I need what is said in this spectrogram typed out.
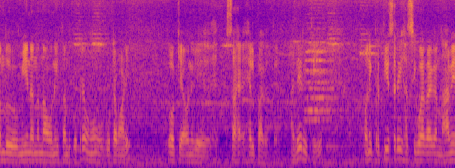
ಒಂದು ಮೀನನ್ನು ನಾವು ಅವನಿಗೆ ತಂದು ಕೊಟ್ಟರೆ ಅವನು ಊಟ ಮಾಡಿ ಓಕೆ, ಅವನಿಗೆ ಸಹ ಹೆಲ್ಪ್ ಆಗುತ್ತೆ. ಅದೇ ರೀತಿ, ಅವನಿಗೆ ಪ್ರತಿ ಸರಿ ಹಸಿವಾದಾಗ ನಾವೇ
